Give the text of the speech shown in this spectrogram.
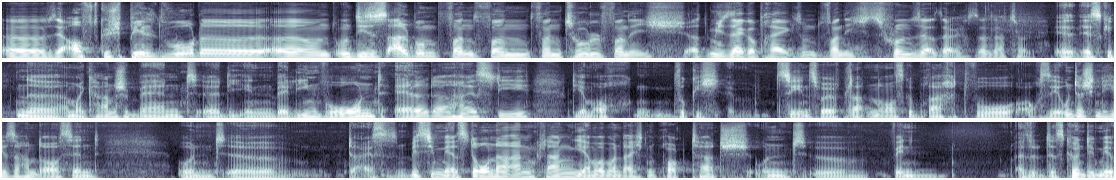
äh, sehr oft gespielt wurde äh, und, und dieses Album von, von, von Tool fand ich, hat mich sehr geprägt und fand ich schon sehr, sehr, sehr, sehr toll. Äh, Es gibt eine amerikanische Band, die in Berlin wohnt, Elder heißt die. Die haben auch wirklich 10, 12 Platten rausgebracht, wo auch sehr unterschiedliche Sachen drauf sind. Und äh, da ist es ein bisschen mehr Stoner-Anklang, die haben aber einen leichten Prog-Touch. Und äh, wenn, also das könnte mir,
